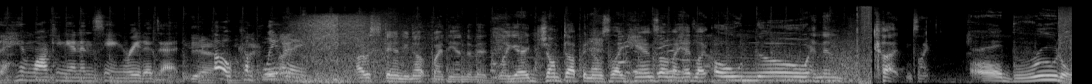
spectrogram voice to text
him walking in and seeing Rita dead. Yeah. Oh, completely. I was standing up by the end of it. Like I jumped up and I was like hands on my head, like oh no, and then cut. It's like oh brutal.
